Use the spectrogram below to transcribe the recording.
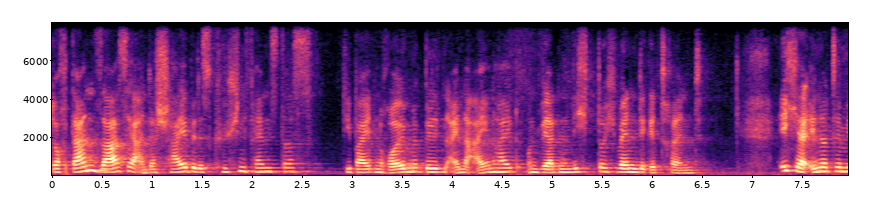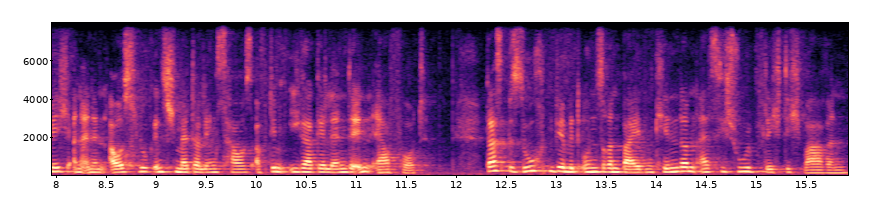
Doch dann saß er an der Scheibe des Küchenfensters. Die beiden Räume bilden eine Einheit und werden nicht durch Wände getrennt. Ich erinnerte mich an einen Ausflug ins Schmetterlingshaus auf dem IGA-Gelände in Erfurt. Das besuchten wir mit unseren beiden Kindern, als sie schulpflichtig waren.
